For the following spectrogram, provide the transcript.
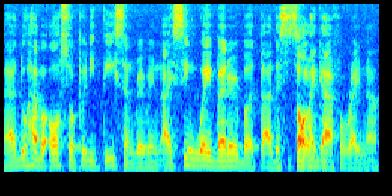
I do have also a pretty decent riven. I seen way better, but uh, this is all I got for right now.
